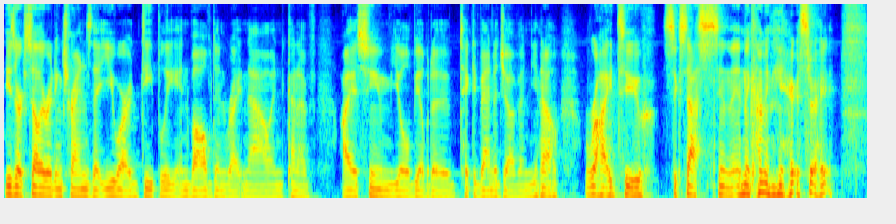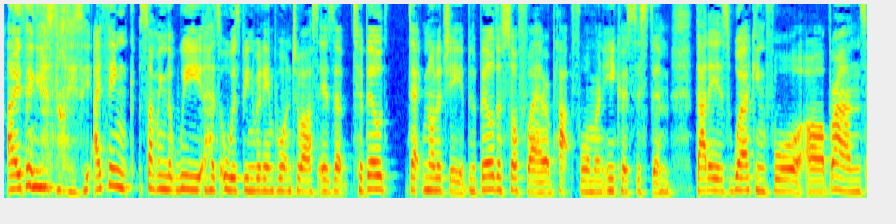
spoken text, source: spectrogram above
these are accelerating trends that you are deeply involved in right now, and kind of, I assume you'll be able to take advantage of and, you know, ride to success in, in the coming years, right? I think it's not easy. I think something that we has always been really important to us is that to build technology to build a software, a platform, or an ecosystem that is working for our brands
